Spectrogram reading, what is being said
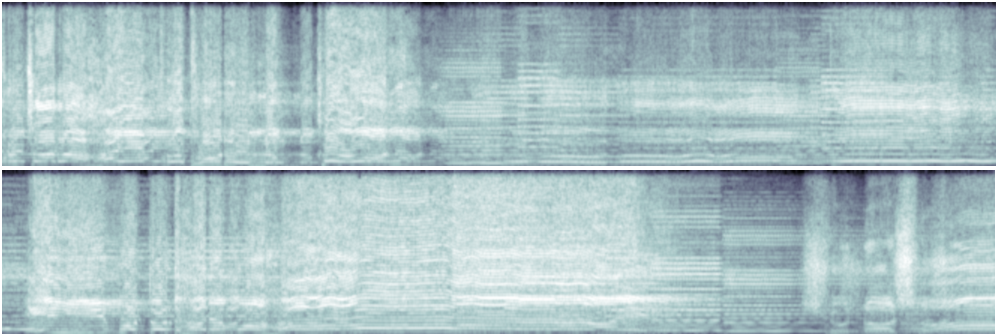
প্রচার হয় প্রভুর লক্ষণ। এই মতো ধর্ম হয়। শুনো সোনা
